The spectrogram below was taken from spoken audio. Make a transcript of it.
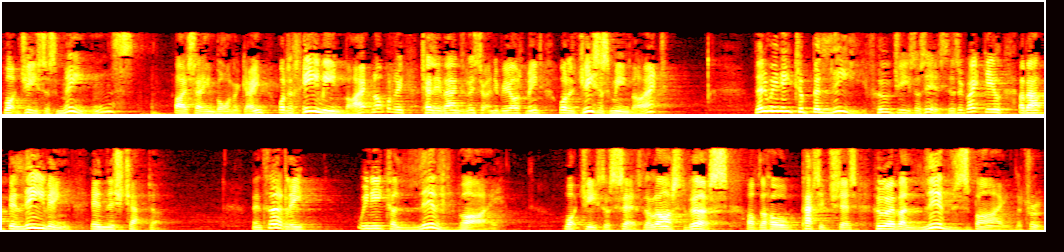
what Jesus means by saying born again. What does he mean by it? Not what a televangelist or anybody else means. What does Jesus mean by it? Then we need to believe who Jesus is. There's a great deal about believing in this chapter. Then thirdly, we need to live by what Jesus says. The last verse of the whole passage says, whoever lives by the truth.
